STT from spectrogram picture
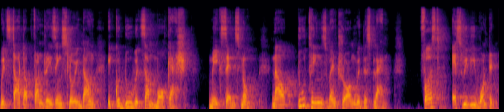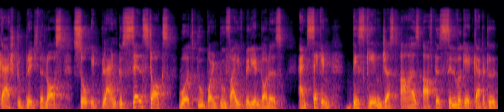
With startup fundraising slowing down, it could do with some more cash. Makes sense, no? Now, two things went wrong with this plan. First, SVB wanted cash to bridge the loss, so it planned to sell stocks worth $2.25 billion. And second, this came just hours after Silvergate Capital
